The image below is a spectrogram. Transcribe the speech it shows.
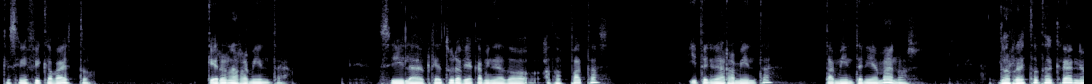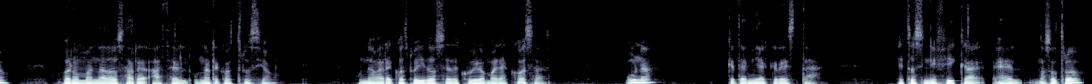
¿Qué significaba esto? Que era una herramienta. Si la criatura había caminado a dos patas y tenía herramienta, también tenía manos. Los restos del cráneo fueron mandados a, hacer una reconstrucción. Una vez reconstruido se descubrieron varias cosas. Una, que tenía cresta. Esto significa, el, nosotros,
